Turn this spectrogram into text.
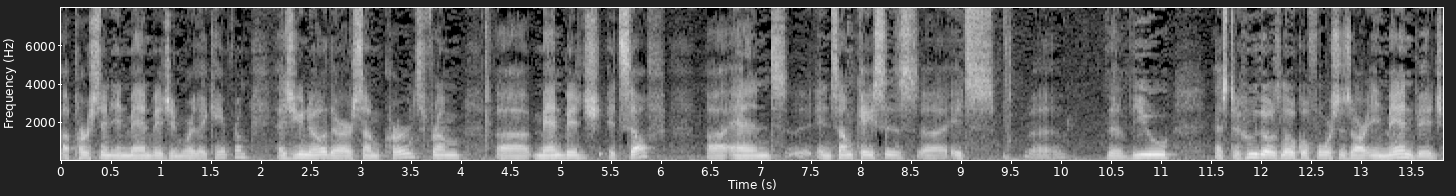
uh, person in Manbij and where they came from. As you know, there are some Kurds from uh, Manbij itself, uh, and in some cases, uh, it's uh, the view as to who those local forces are in Manbij.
